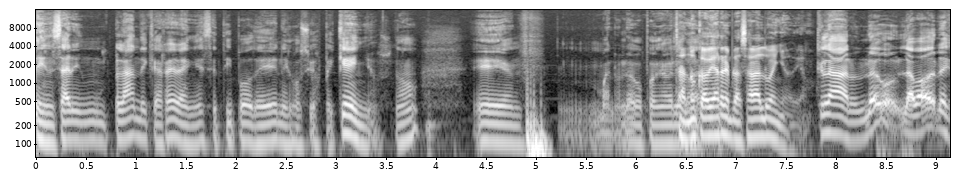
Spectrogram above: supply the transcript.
pensar en un plan de carrera en ese tipo de negocios pequeños, ¿no? Eh, bueno, luego pueden haber... O sea, nunca voy a reemplazar al dueño, digamos. Claro, luego lavadores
